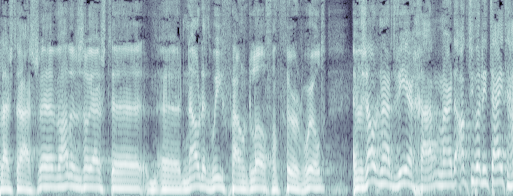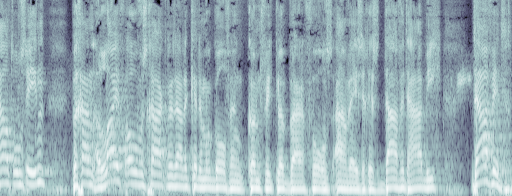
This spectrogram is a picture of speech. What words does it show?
Luisteraars, eh, we hadden zojuist eh, eh, Now That We Found Love van Third World. En we zouden naar het weer gaan, maar de actualiteit haalt ons in. We gaan live overschakelen naar de Kennemer Golf Country Club... waar voor ons aanwezig is David Habig. David,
